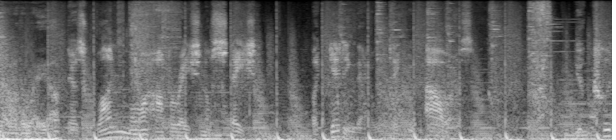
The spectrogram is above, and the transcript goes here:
No other way up. There's one more operational station, but getting there will take you hours. You could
